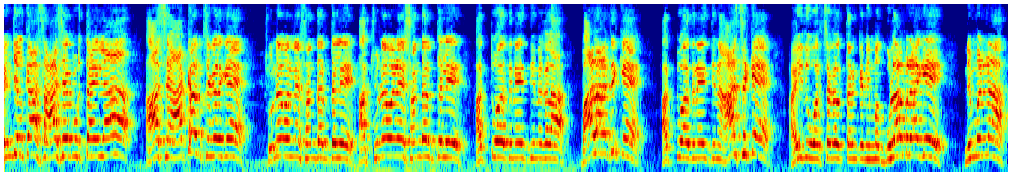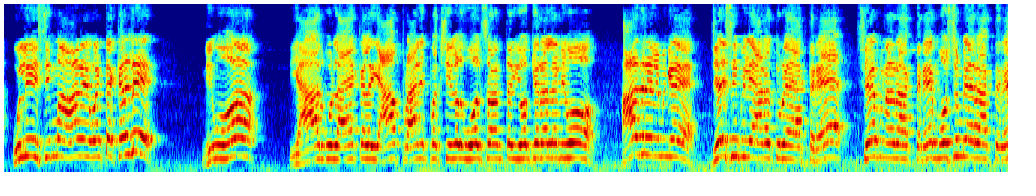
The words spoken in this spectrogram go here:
ಎಂಜಲ್ ಕಾಸು ಆಸೆ ಬಿಡ್ತಾ ಇಲ್ಲ. ಆಸೆ ಆಕಾಂಕ್ಷೆಗಳಿಗೆ ಚುನಾವಣೆ ಸಂದರ್ಭದಲ್ಲಿ, ಆ ಚುನಾವಣೆ ಸಂದರ್ಭದಲ್ಲಿ ಹತ್ತು ಹದಿನೈದು ದಿನಗಳ ಬಾಳಾಟಕ್ಕೆ ಹತ್ತು ಹದಿನೈದು ದಿನ ಆಸೆಗೆ ಐದು ವರ್ಷಗಳ ತನಕ ನಿಮ್ಮ ಗುಲಾಮರಾಗಿ ನಿಮ್ಮನ್ನ ಹುಲಿ, ಸಿಂಹ, ಆನೆ, ಒಂಟೆ ಕರಡಿ ನೀವು ಯಾರಿಗೂ ಲಾಯಕಲ್ಲ, ಯಾವ ಪ್ರಾಣಿ ಪಕ್ಷಿಗಳು ಹೋಲ್ಸೋ ಅಂತ ಯೋಗ್ಯರಲ್ಲ ನೀವು. ಆದರೆ ನಿಮಗೆ ಜೆ ಸಿ ಬಿಲಿ ಯಾರ ತುರ ಹಾಕ್ತಾರೆ ಶೇಪ್ನಾರ ಹಾಕ್ತಾರೆ ಮೋಸಂಬಿ ಯಾರು ಹಾಕ್ತಾರೆ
